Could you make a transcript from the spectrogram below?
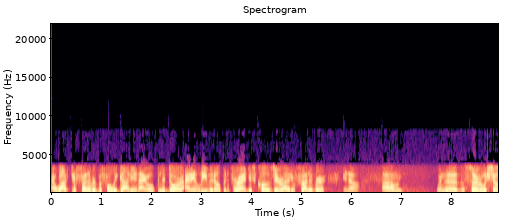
I walked in front of her before we got in. I opened the door. I didn't leave it open for her. I just closed it right in front of her. You know, um, when the the server was show,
